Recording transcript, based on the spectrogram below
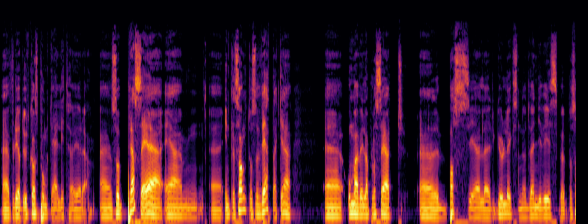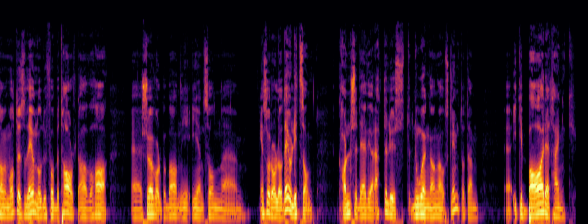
Eh, fordi at utgangspunktet er litt høyere. Eh, så presset er, er mm, interessant. Og så vet jeg ikke om jeg ville plassert Bassi eller Gulliksen nødvendigvis på, på, samme måte. Så det er jo noe du får betalt av å ha Sjøvold på banen i, i en, sånn, sånn rolle. Og det er jo litt sånn kanskje det vi har etterlyst noen ganger hos Glimt, at de ikke bare tenker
